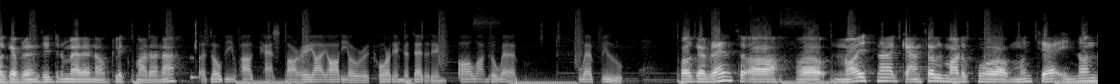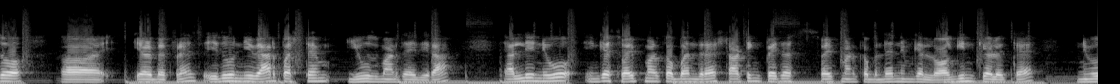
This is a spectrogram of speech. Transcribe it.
Okay friends ಇದ್ರ ಮೇಲೆ ನಾವು ಕ್ಲಿಕ್ ಮಾಡೋಣ Adobe Podcast Bar AI audio recording and editing. All on the web. Web view. Okay friends ನಾಯ್ಸ್ನ ಕ್ಯಾನ್ಸಲ್ ಮಾಡೋಕ್ಕೂ ಮುಂಚೆ ಇನ್ನೊಂದು ಹೇಳ್ಬೇಕು ಫ್ರೆಂಡ್ಸ್ ಇದು ನೀವು ಯಾರು ಫಸ್ಟ್ ಟೈಮ್ ಯೂಸ್ ಮಾಡ್ತಾ ಇದ್ದೀರಾ ಅಲ್ಲಿ ನೀವು ಹಿಂಗೆ ಸ್ವೈಪ್ ಮಾಡ್ಕೊ ಬಂದರೆ ಸ್ಟಾರ್ಟಿಂಗ್ ಪೇಜಸ್ ಸ್ವೈಪ್ ಮಾಡ್ಕೊ ಬಂದರೆ ನಿಮಗೆ ಲಾಗಿನ್ ಕೇಳುತ್ತೆ ನೀವು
